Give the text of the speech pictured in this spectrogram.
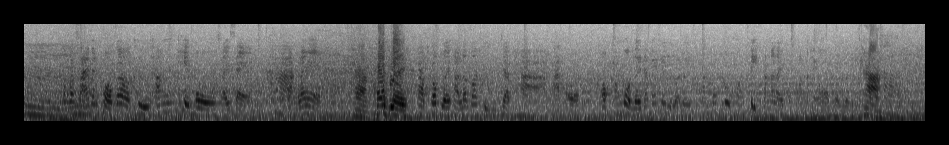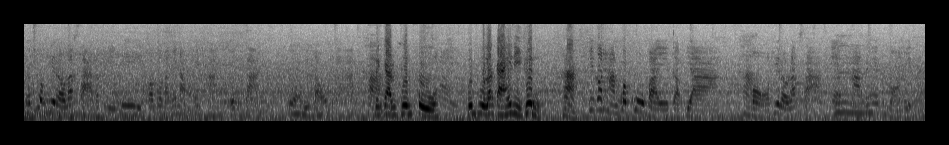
อืมต้องรักษาให้มันฝ่อก็คือทั้งเคมีฉายแสงค่ะครั้งแรกค่ะครบเลยค่ะครบเลยค่ะ แล้วก็ถึงจะผ่าผ่าออกออกทั้งหมดเลยนะไม่ให้เหลือเลยทั้งมดลูกทั้งปีกทั้งอะไรหมดทั้งแคลออกหมดเลยค่ะค่ะ แล้วช่วงที่เรารักษานาทีที่เขาก็มาแนะนำให้ทานเอนไซม์ตัววิเตานี่นะคะค่ะเป็นการฟื้นฟูใช่ฟื้นฟูร่างกายให้ดีขึ้นค่ะพี่ก็ทานควบคู่ไปกับยาค่ะหมอที่เรารักษาแอบอืมทานไม่ให้คุณหมอเห็นอืม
